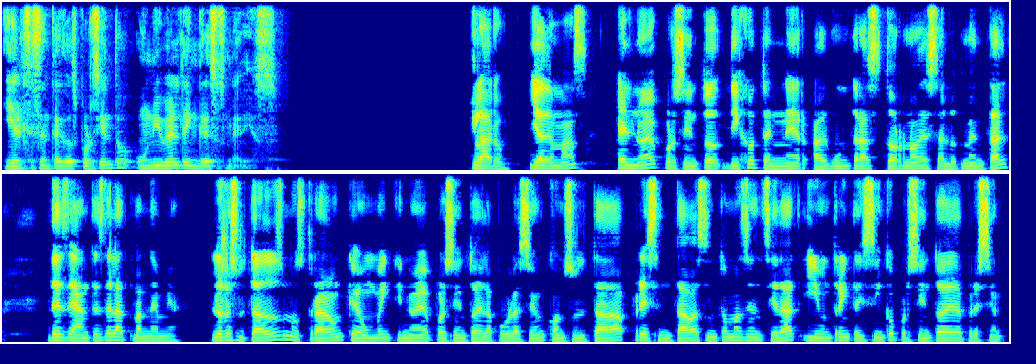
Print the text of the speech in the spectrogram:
y el 62% un nivel de ingresos medios. Claro, y además el 9% dijo tener algún trastorno de salud mental desde antes de la pandemia, los resultados mostraron que un 29% de la población consultada presentaba síntomas de ansiedad y un 35% de depresión.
